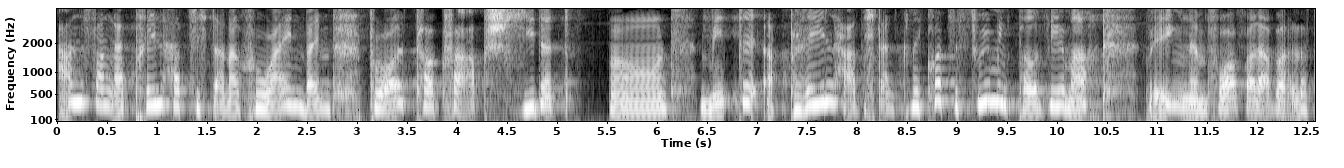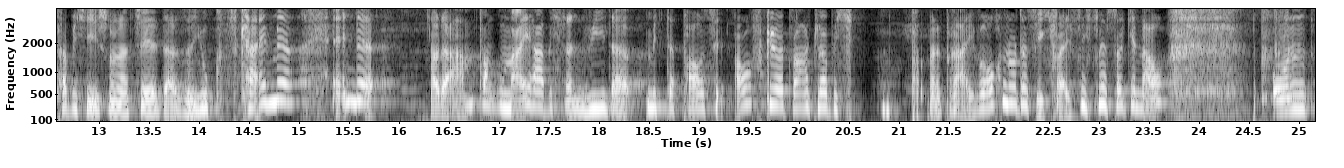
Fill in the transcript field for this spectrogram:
Anfang April hat sich dann auch Ryan beim Brawl Talk verabschiedet. Und Mitte April habe ich dann eine kurze Streaming-Pause gemacht wegen einem Vorfall, aber das habe ich eh schon erzählt, also juckt es kein mehr. Ende oder Anfang Mai habe ich dann wieder mit der Pause aufgehört, war glaube ich drei Wochen oder so, ich weiß nicht mehr so genau. Und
